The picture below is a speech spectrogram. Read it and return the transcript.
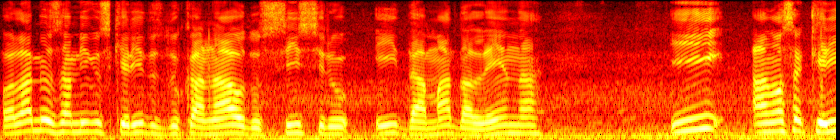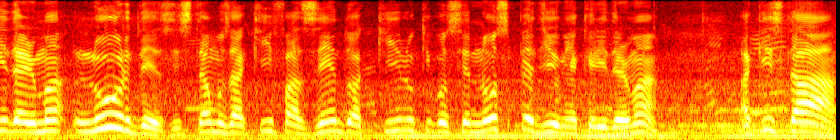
Olá meus amigos queridos do canal do Cícero e da Madalena e a nossa querida irmã Lourdes. Estamos aqui fazendo aquilo que você nos pediu, minha querida irmã. Aqui está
